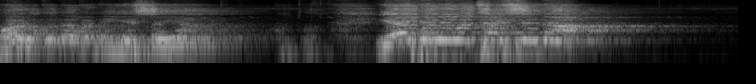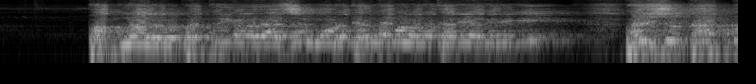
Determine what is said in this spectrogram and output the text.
పాడుతున్నావంటే ఏసయ్య ఏది నువ్వు చేసిందా పద్నాలుగు పత్రికలు రాసి మూడు ఖండములను కలియ తిరిగి పరిశుద్ధాత్మ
